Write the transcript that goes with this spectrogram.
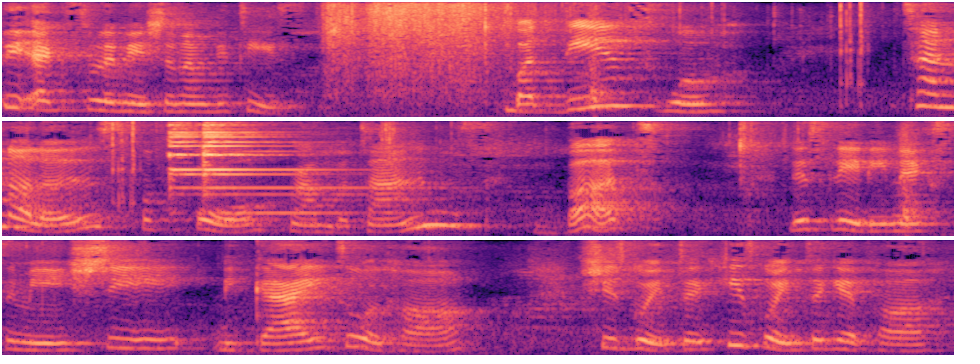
the explanation of the taste. But these were $10 for four rambutans. But this lady next to me, she, the guy told her she's going to, he's going to give her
